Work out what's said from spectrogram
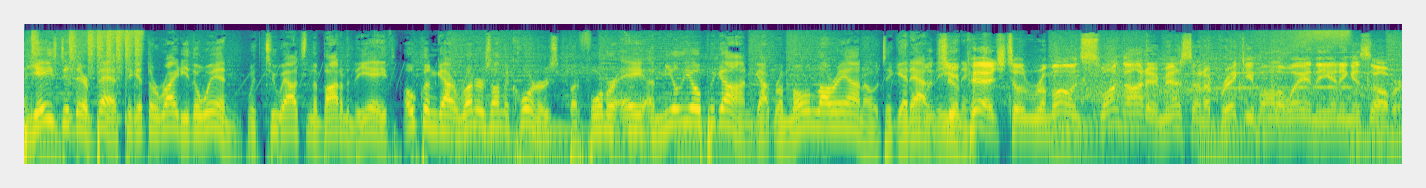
The A's did their best to get the righty the win. With two outs in the bottom of the eighth, Oakland got runners on the corners, but former A Emilio Pagan got Ramon Laureano to get out of the One-two inning. pitch till Ramon swung on and missed on a breaking ball away, and the inning is over.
